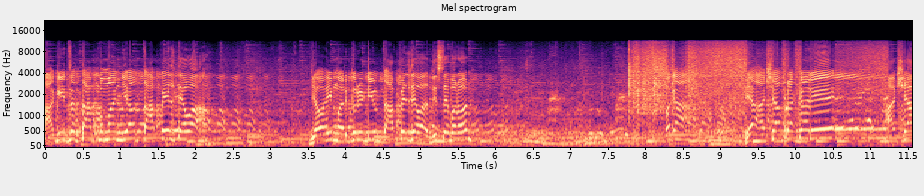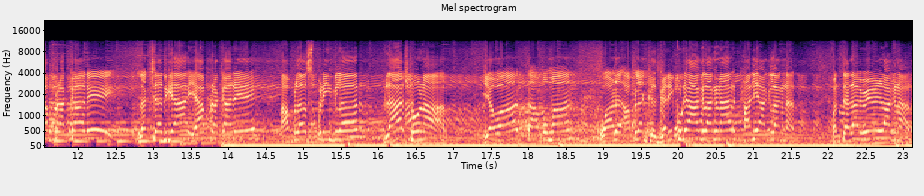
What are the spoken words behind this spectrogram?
आगीचं तापमान जेव्हा तापेल तेव्हा जेव्हा ही मर्क्युरी ट्यूब तापेल तेव्हा दिसते बरोबर? बघा या अशा प्रकारे अशा प्रकारे लक्षात घ्या या प्रकारे आपला स्प्रिंकलर ब्लास्ट होणार. जेव्हा तापमान वाढ आपल्या घरी कुठे आग लागणार? खाली आग लागणार. पण त्याला वेळ लागणार.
